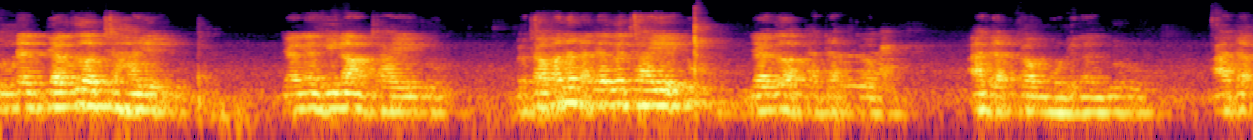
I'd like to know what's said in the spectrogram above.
kemudian jaga cahaya. Itu jangan hilang cahaya itu. Macam mana nak jaga cahaya itu? Jaga adab kamu. Adab kamu dengan guru. Adab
